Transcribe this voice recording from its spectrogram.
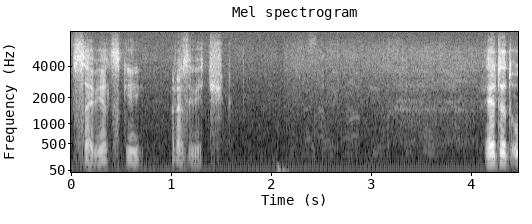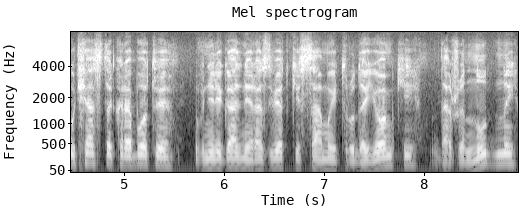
советский разведчик. Этот участок работы в нелегальной разведке самый трудоемкий, даже нудный,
